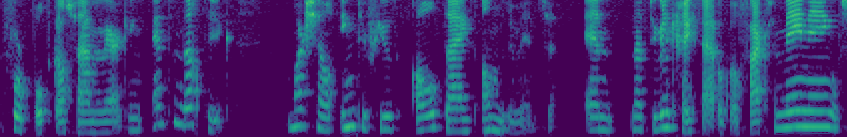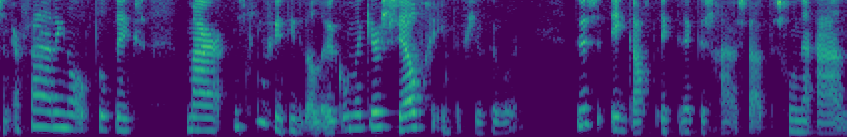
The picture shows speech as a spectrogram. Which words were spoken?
voor podcast samenwerking. En toen dacht ik, Marcel interviewt altijd andere mensen. En natuurlijk geeft hij ook wel vaak zijn mening of zijn ervaringen op topics. Maar misschien vindt hij het wel leuk om een keer zelf geïnterviewd te worden. Dus ik dacht, ik trek de stoute schoenen aan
